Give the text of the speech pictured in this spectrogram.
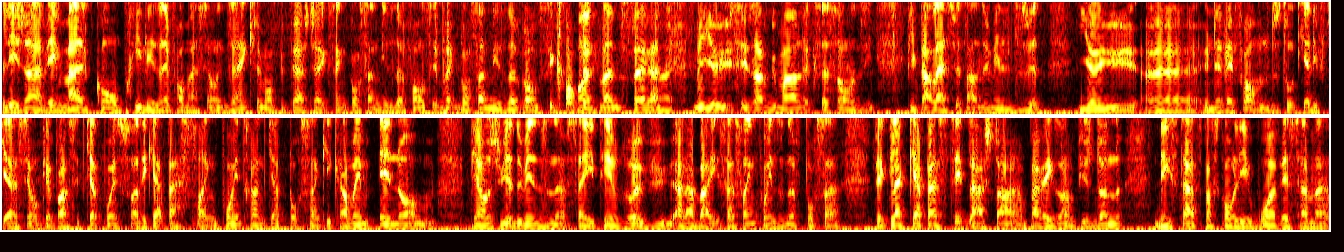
les gens avaient mal compris les informations. Ils disaient, ah, crime, on peut plus acheter avec 5% de mise de fonds, c'est 20% de mise de fonds, c'est complètement différent. Ouais. Mais il y a eu ces arguments-là qui se sont dit. Puis par la suite, en 2018, il y a eu euh, une réforme du taux de qualification qui est passé de 4,64 à 5,34% qui est quand même énorme. Puis en juillet 2019, ça a été revu à la baisse à 5,19 Fait que la capacité de l'acheteur, par exemple, puis je donne des stats parce qu'on les voit récemment,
